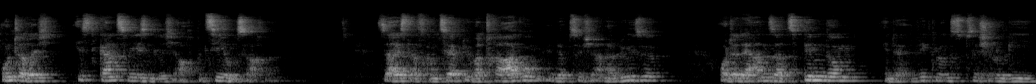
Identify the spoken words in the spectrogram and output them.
Unterricht ist ganz wesentlich auch Beziehungssache. Sei es das Konzept Übertragung in der Psychoanalyse oder der Ansatz Bindung in der Entwicklungspsychologie,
